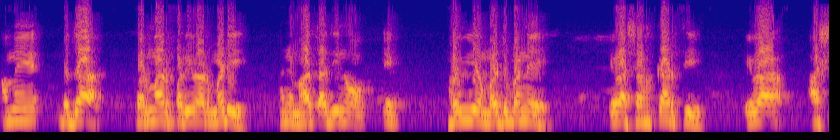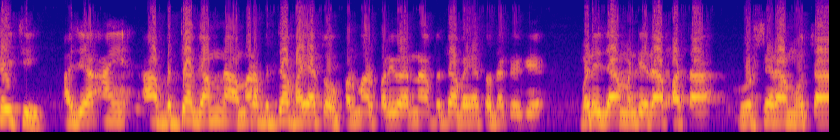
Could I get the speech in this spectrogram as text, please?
અમે બધા પરમાર પરિવાર મળી અને માતાજીનો એક ભવ્ય મઠ બને એવા સહકારથી, એવા આશયથી આજે અહીં આ બધા ગામના, અમારા બધા ભાયાતો પરમાર પરિવારના બધા ભાયાતો દાખલા કે વડેજા, મંડેરા, પાટા, ગોરસેરા, મોચા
